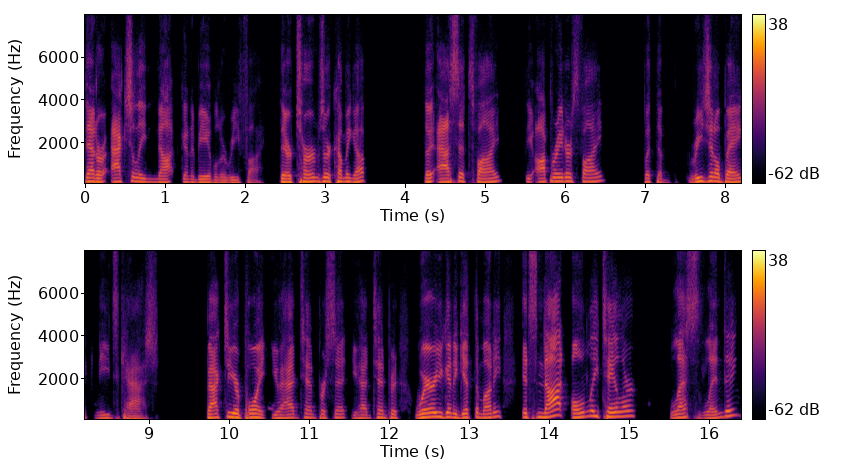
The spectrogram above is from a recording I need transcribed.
that are actually not going to be able to refi. Their terms are coming up. The asset's fine, the operator's fine, but the regional bank needs cash back to your point, you had 10%, you had 10%. Where are you going to get the money? It's not only Taylor less lending.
